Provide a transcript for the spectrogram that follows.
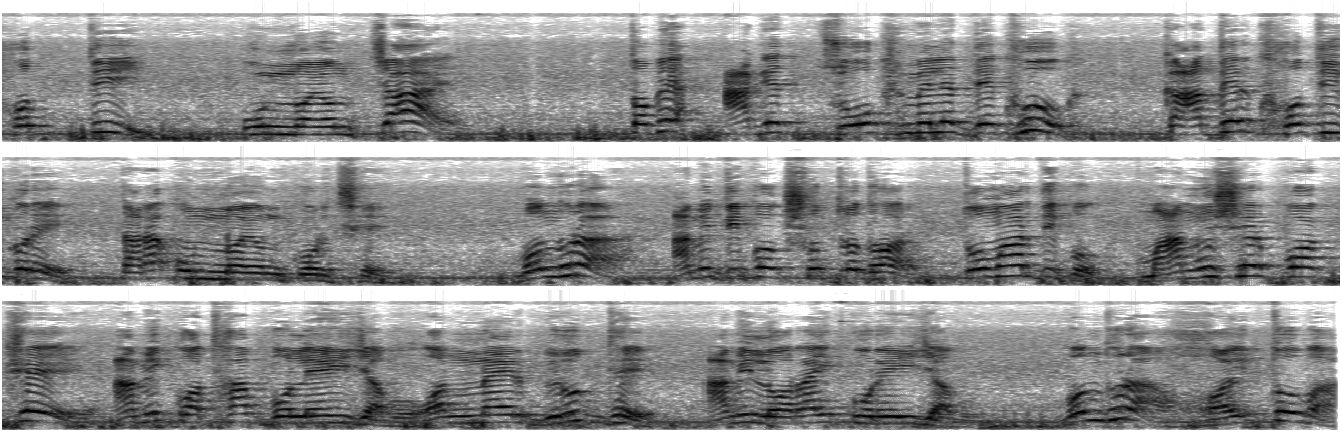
সত্যি উন্নয়ন চায়, তবে আগে চোখ মেলে দেখুক কাদের ক্ষতি করে তারা উন্নয়ন করছে। বন্ধুরা, আমি দীপক সূত্রধর, তোমার দীপক। মানুষের পক্ষে আমি কথা বলেই যাব, অন্যায়ের বিরুদ্ধে আমি লড়াই করেই যাব। বন্ধুরা হয়তোবা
